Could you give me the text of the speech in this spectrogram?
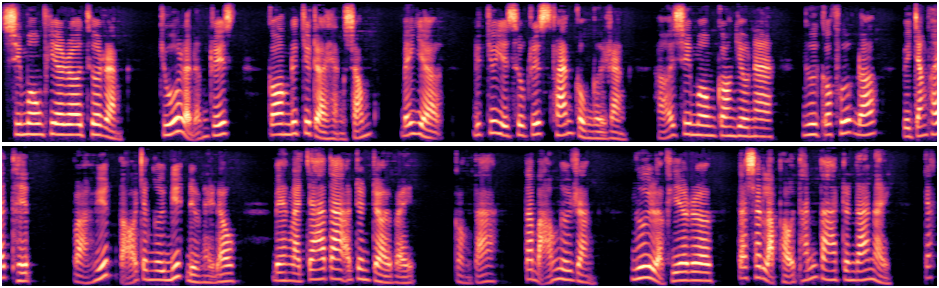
Simon Pierre thưa rằng Chúa là đấng Christ con Đức Chúa Trời hàng sống. Bây giờ, Đức Chúa Giêsu Christ phán cùng người rằng, hỡi Simon con Giô-na, ngươi có phước đó, vì chẳng phải thịt và huyết tỏ cho ngươi biết điều này đâu, bèn là cha ta ở trên trời vậy. Còn ta, ta bảo ngươi rằng, ngươi là phi rơ ta sẽ lập hội thánh ta trên đá này. Các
